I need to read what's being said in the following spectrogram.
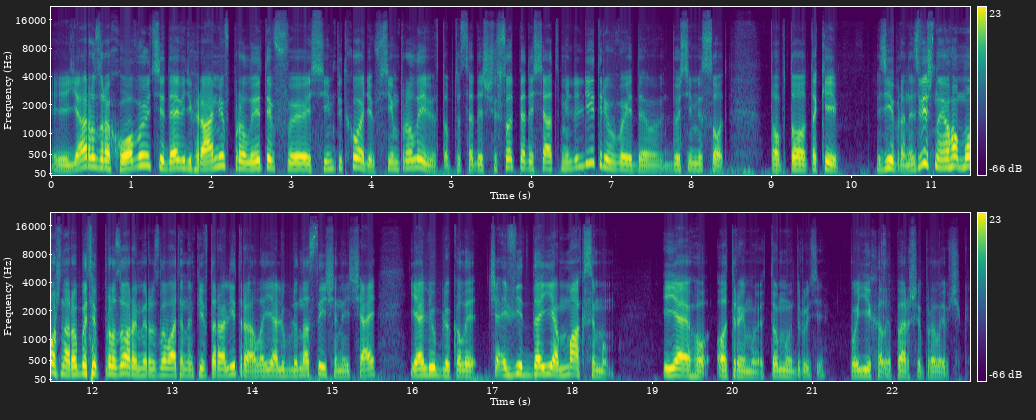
І я розраховую ці 9 грамів пролити в 7 підходів, в 7 проливів. Тобто це десь 650 мл вийде до 700. Тобто такий зібраний. Звісно, його можна робити прозорим і розливати на півтора літра, але я люблю насичений чай. Я люблю, коли чай віддає максимум, і я його отримую. Тому, друзі, поїхали перший проливчик.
